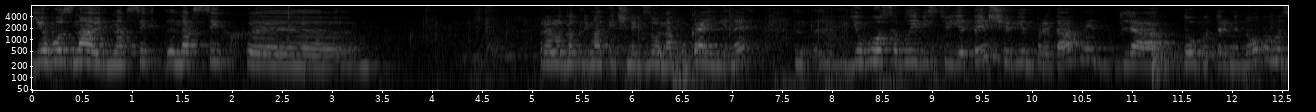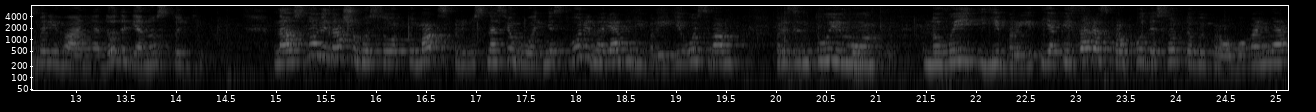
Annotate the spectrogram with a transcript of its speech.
Його знають на всіх, на всіх е, природно-кліматичних зонах України. Його особливістю є те, що він придатний для довготермінового зберігання до 90 діб. На основі нашого сорту Max Plus на сьогодні створено ряд гібридів. Ось вам презентуємо новий гібрид, який зараз проходить сортовипробування.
